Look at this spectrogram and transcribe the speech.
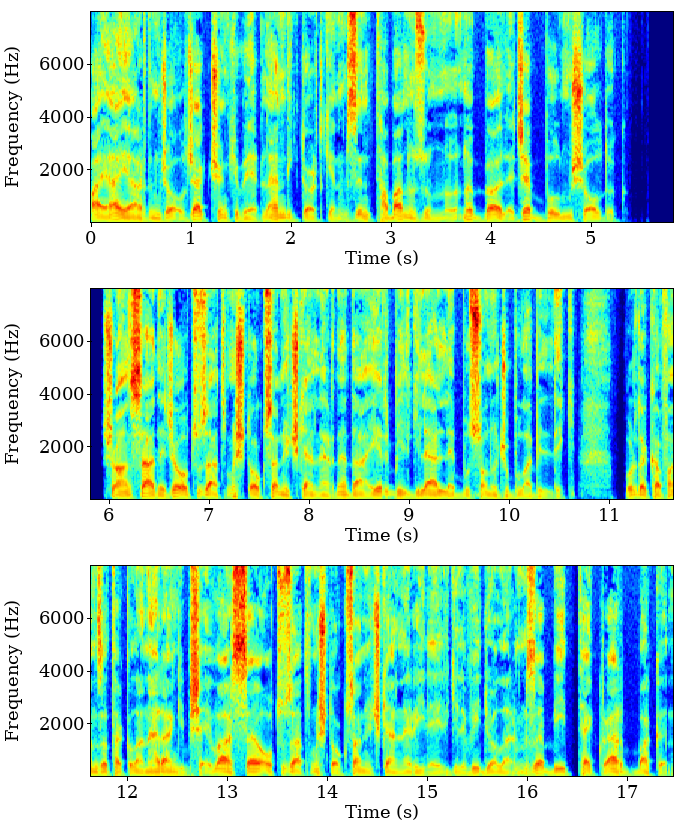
bayağı yardımcı olacak çünkü verilen dikdörtgenimizin taban uzunluğunu böylece bulmuş olduk. Şu an sadece 30-60-90 üçgenlerine dair bilgilerle bu sonucu bulabildik. Burada kafanıza takılan herhangi bir şey varsa 30-60-90 üçgenleriyle ilgili videolarımıza bir tekrar bakın.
